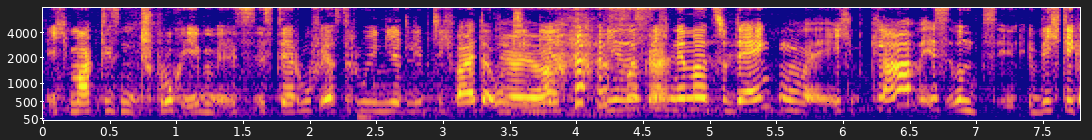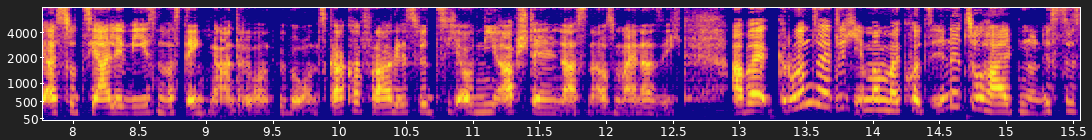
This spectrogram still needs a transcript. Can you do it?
ich mag diesen Spruch eben, ist, ist der Ruf erst ruiniert, lebt sich weiter Ja, ja. ungeniert. Das ist Dieses sich nimmer zu denken. Ich, klar ist uns wichtig als soziale Wesen, was denken andere über uns. Gar keine Frage, das wird sich auch nie abstellen lassen aus meiner Sicht. Aber grundsätzlich immer mal kurz innezuhalten und ist es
